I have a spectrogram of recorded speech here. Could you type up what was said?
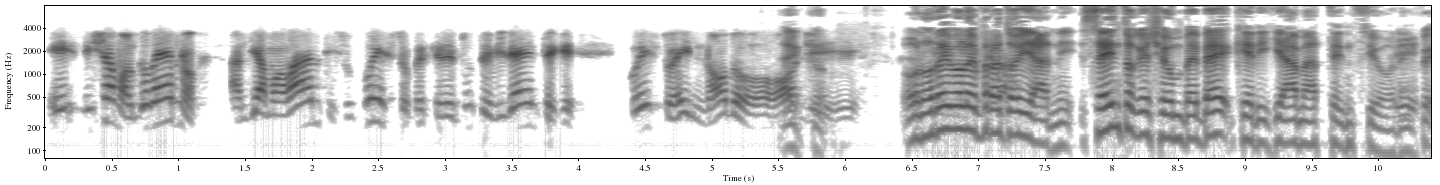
E diciamo al governo andiamo avanti su questo, perché è del tutto evidente che questo è il nodo ecco. Onorevole Fratoianni, sento che c'è un bebè che richiama attenzione sì.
